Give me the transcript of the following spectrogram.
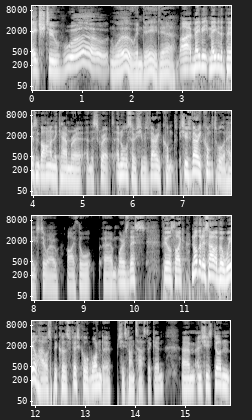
H two. Whoa. Whoa, indeed, yeah. Uh, maybe maybe the person behind the camera and the script, and also she was very com- she was very comfortable in H two O. I thought, um, whereas this feels like not that it's out of her wheelhouse because Fish Called Wanda, she's fantastic in, um, and she's done.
